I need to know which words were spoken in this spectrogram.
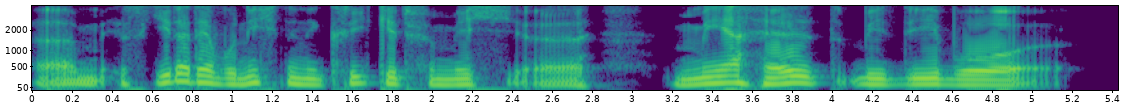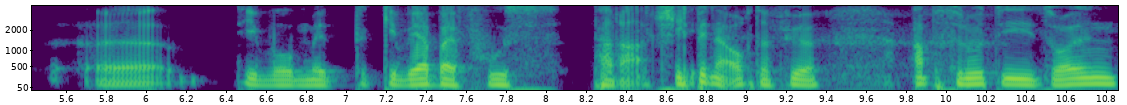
ähm, ist jeder, der wo nicht in den Krieg geht, für mich äh, mehr Held wie die, wo äh, die, wo mit Gewehr bei Fuß parat Ich stehen. bin ja auch dafür. Absolut, die sollen,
